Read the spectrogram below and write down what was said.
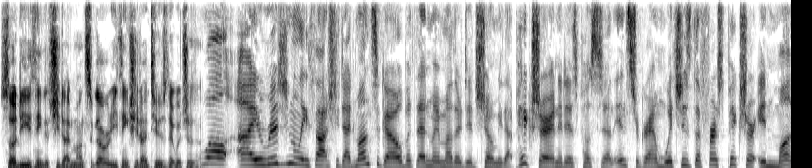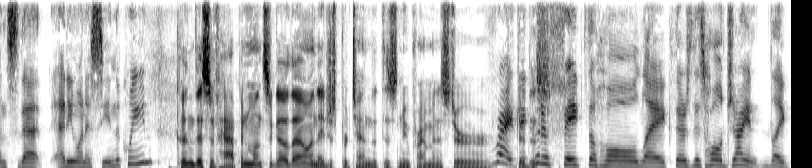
So, do you think that she died months ago, or do you think she died Tuesday? Which isn't? Well, I originally thought she died months ago, but then my mother did show me that picture, and it is posted on Instagram, which is the first picture in months that anyone has seen the queen. Couldn't this have happened months ago, though, and they just pretend that this new prime minister Right. They this? could have faked the whole like there's this whole giant like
